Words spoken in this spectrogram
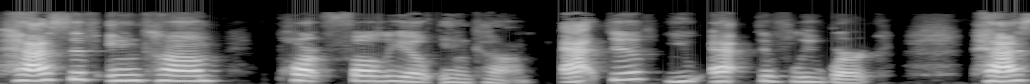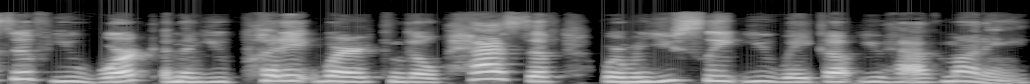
passive income, portfolio income. Active, you actively work. Passive, you work and then you put it where it can go passive, where when you sleep, you wake up, you have money.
